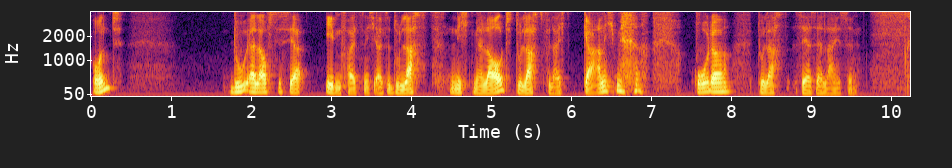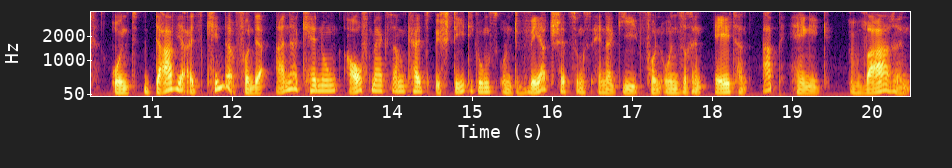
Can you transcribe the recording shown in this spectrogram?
Und du erlaubst es ja ebenfalls nicht. Also du lachst nicht mehr laut, du lachst vielleicht gar nicht mehr oder du lachst sehr, sehr leise. Und da wir als Kinder von der Anerkennung, Aufmerksamkeits-, Bestätigungs- und Wertschätzungsenergie von unseren Eltern abhängig waren,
